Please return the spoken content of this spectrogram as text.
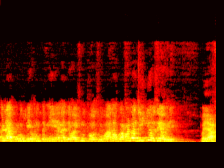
અલ્યા પૂરું બેહું તમે એના જેવા શું થો છો? આ તો ગામડો થઈ ગયો છે હવે. ભયા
